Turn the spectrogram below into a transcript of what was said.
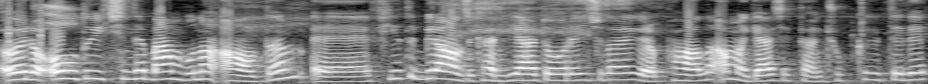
Öyle olduğu için de ben bunu aldım. E, fiyatı birazcık hani diğer doğrayıcılara göre pahalı ama gerçekten çok kaliteli.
